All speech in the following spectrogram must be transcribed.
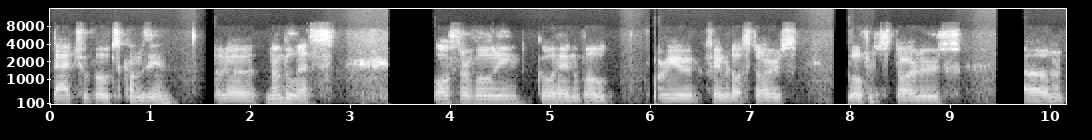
batch of votes comes in. But uh, nonetheless, All Star voting. Go ahead and vote for your favorite All Stars. Vote for the starters. Um,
